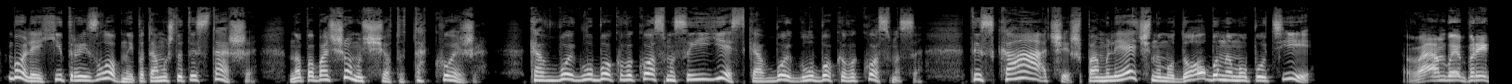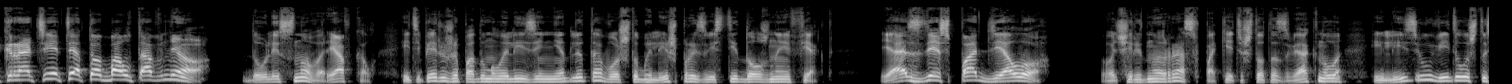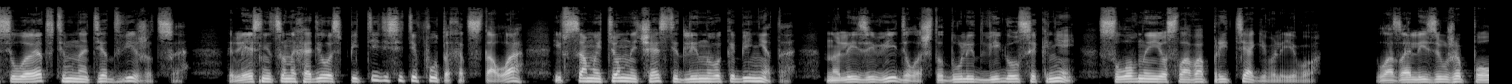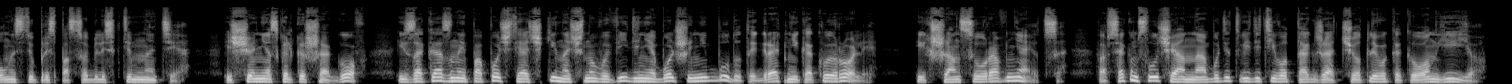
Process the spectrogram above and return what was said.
Более хитрый и злобный, потому что ты старше, но по большому счету такой же. Ковбой глубокого космоса и есть ковбой глубокого космоса. Ты скачешь по млечному долбанному пути. «Вам бы прекратить эту болтовню!» Дули снова рявкал, и теперь уже подумала Лизи не для того, чтобы лишь произвести должный эффект. «Я здесь по делу!» В очередной раз в пакете что-то звякнуло, и Лизи увидела, что силуэт в темноте движется. Лестница находилась в 50 футах от стола и в самой темной части длинного кабинета, но Лизи видела, что Дули двигался к ней, словно ее слова притягивали его. Глаза Лизи уже полностью приспособились к темноте. Еще несколько шагов, и заказанные по почте очки ночного видения больше не будут играть никакой роли. Их шансы уравняются. Во всяком случае, она будет видеть его так же отчетливо, как и он ее.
